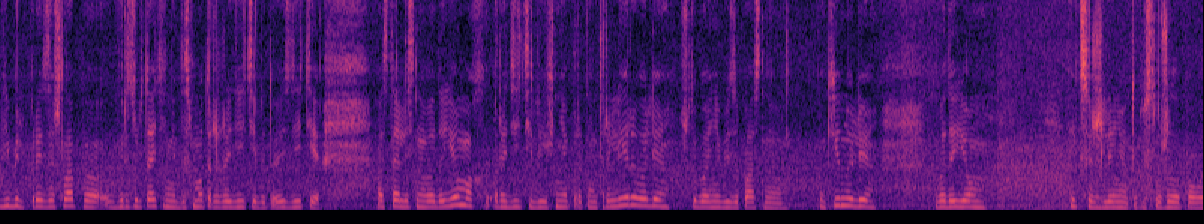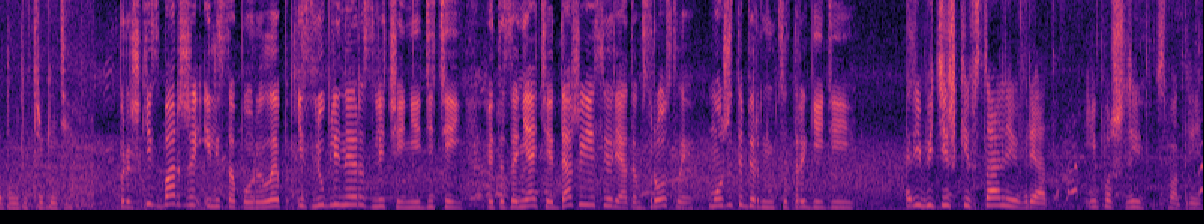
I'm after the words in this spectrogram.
гибель произошла в результате недосмотра родителей. То есть дети остались на водоемах, родители их не проконтролировали, чтобы они безопасно покинули водоем. И, к сожалению, это послужило поводом для трагедии. Прыжки с баржи или с опоры ЛЭП – излюбленное развлечение детей. Это занятие, даже если рядом взрослые, может обернуться трагедией. Ребятишки встали в ряд и пошли смотреть,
